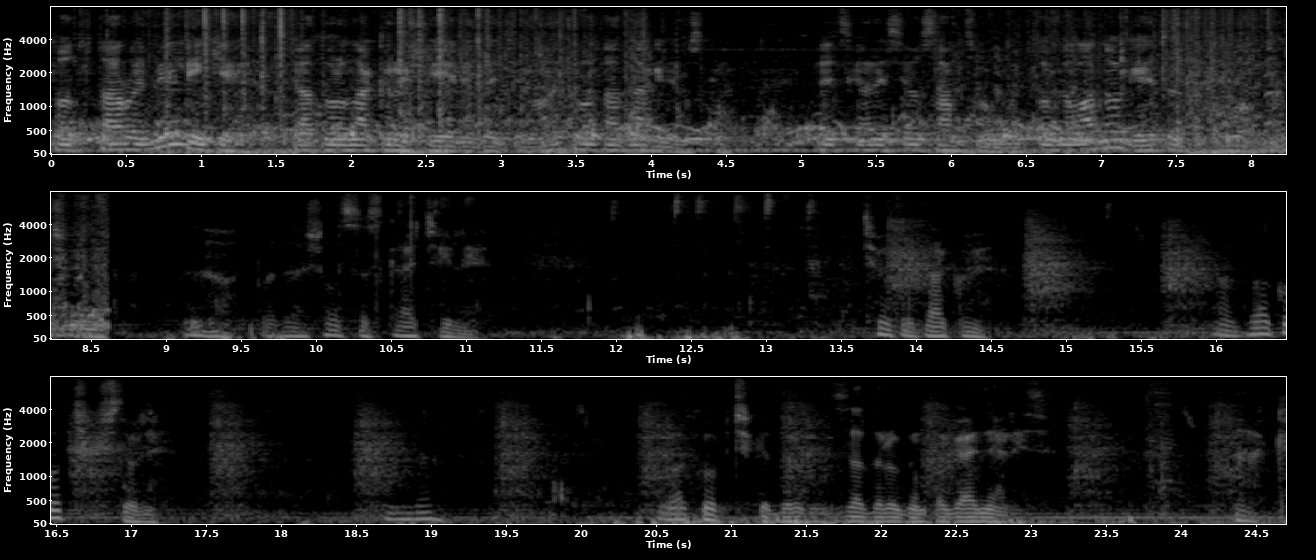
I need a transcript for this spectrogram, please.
тот второй беленький, который на крыше еле дотянул, это вот одна гнездка. Это, скорее всего, самцом будет. То голоногий, это лопночка. Вот, подошел, соскочили. Что ты такой? А, два копчика, что ли? Да. Два копчика друг за другом погонялись. Так,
